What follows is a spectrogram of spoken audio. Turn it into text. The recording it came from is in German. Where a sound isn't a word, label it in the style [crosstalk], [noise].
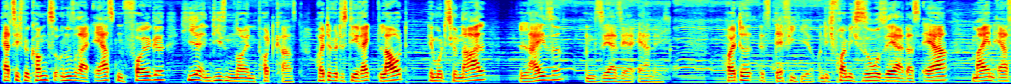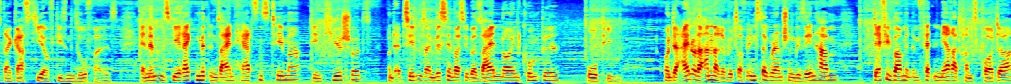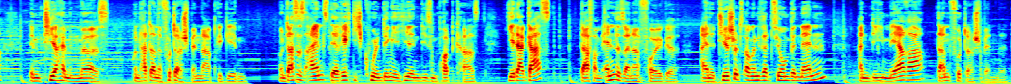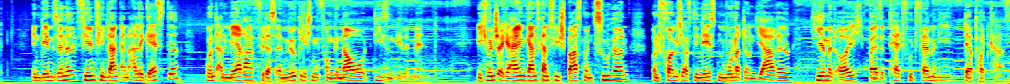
Herzlich willkommen zu unserer ersten Folge hier in diesem neuen Podcast. Heute wird es direkt laut, emotional, leise und sehr, sehr ehrlich. Heute ist Steffi hier und ich freue mich so sehr, dass er mein erster Gast hier auf diesem Sofa ist. Er nimmt uns direkt mit in sein Herzensthema, den Tierschutz, und erzählt uns ein bisschen was über seinen neuen Kumpel, Opi. Und der ein oder andere wird es auf Instagram schon gesehen haben. Steffi war mit einem fetten Mehrer-Transporter im Tierheim in Mörs und hat da eine Futterspende abgegeben. Und das ist eins der richtig coolen Dinge hier in diesem Podcast. Jeder Gast darf am Ende seiner Folge eine Tierschutzorganisation benennen, an die Mera dann Futter spendet. In dem Sinne, vielen, vielen Dank an alle Gäste und an Mera für das Ermöglichen von genau diesem Element. Ich wünsche euch allen ganz, ganz viel Spaß beim Zuhören und freue mich auf die nächsten Monate und Jahre hier mit euch bei The Pet Food Family, der Podcast.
